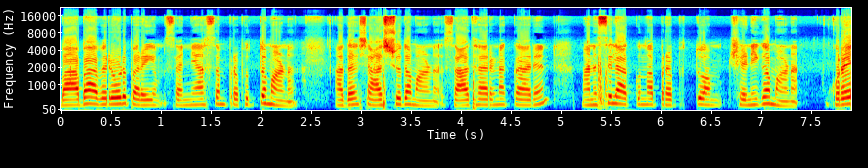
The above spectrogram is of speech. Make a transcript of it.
ബാബ അവരോട് പറയും സന്യാസം പ്രഭുത്വമാണ്. അത് ശാശ്വതമാണ്. സാധാരണക്കാരൻ മനസ്സിലാക്കുന്ന പ്രഭുത്വം ക്ഷണികമാണ്. കുറേ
